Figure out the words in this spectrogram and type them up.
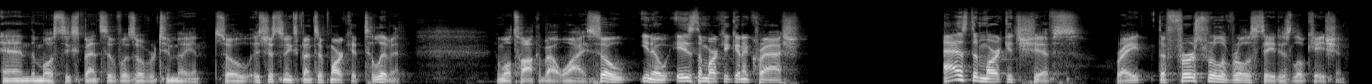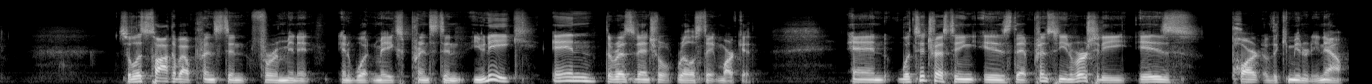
and the most expensive was over 2 million. So it's just an expensive market to live in and we'll talk about why. So, you know, is the market going to crash? As the market shifts, right, the first rule of real estate is location. So let's talk about Princeton for a minute and what makes Princeton unique in the residential real estate market. And what's interesting is that Princeton University is part of the community. Now,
